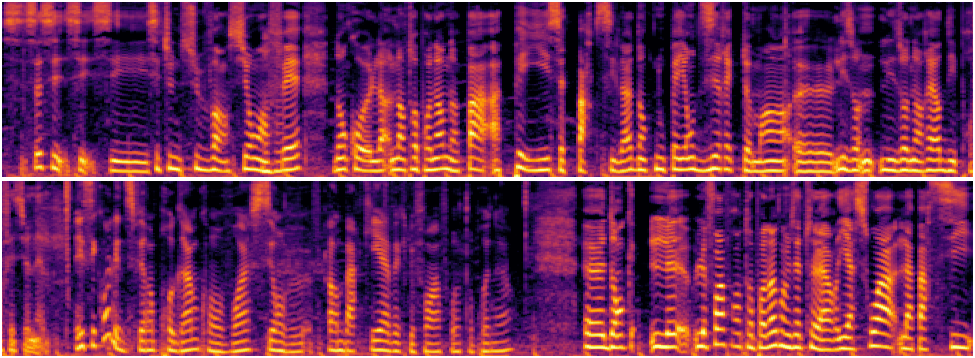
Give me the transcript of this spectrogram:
ça c'est c'est- c'est c'est une subvention en fait. Donc euh, l'entrepreneur n'a pas à payer cette partie-là. Donc nous payons directement euh, les les honoraires des professionnels. Et c'est quoi les différents programmes qu'on voit si on veut embarquer avec le Fonds Afro-Entrepreneur? Euh, donc, le, le Fonds Afro-Entrepreneur, comme je disais tout à l'heure, il y a soit la partie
